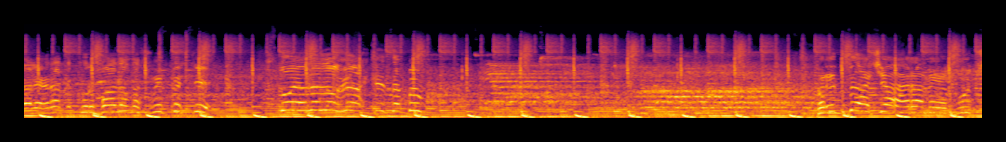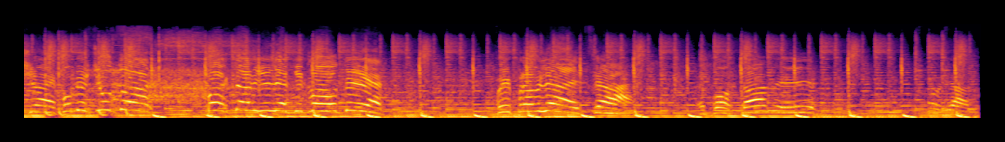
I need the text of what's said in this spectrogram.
Далі грати Курбанов на швидкості. Стоя на ногах, ти забив. Передача грани влучає. По удар. Богдан Єлетій 2-1. Виправляється. Богдан і... Ну, я...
